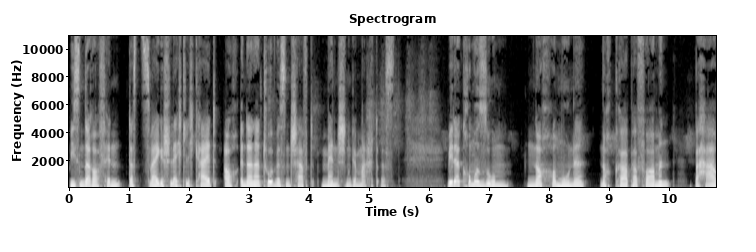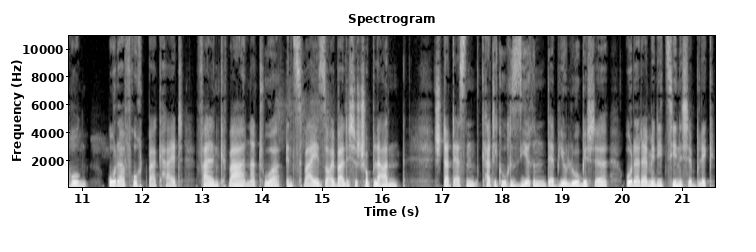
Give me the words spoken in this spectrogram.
wiesen darauf hin, dass Zweigeschlechtlichkeit auch in der Naturwissenschaft menschengemacht ist. Weder Chromosomen noch Hormone noch Körperformen, Behaarung oder Fruchtbarkeit fallen qua Natur in zwei säuberliche Schubladen. Stattdessen kategorisieren der biologische oder der medizinische Blick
